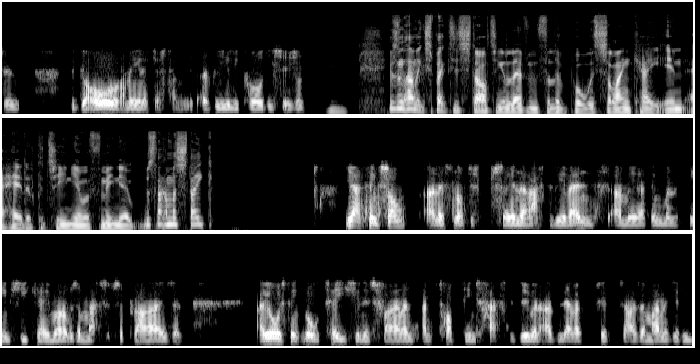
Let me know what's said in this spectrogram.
to the goal. I mean, it's just a really poor decision. Mm. It was an unexpected starting 11 for Liverpool with Solanke in ahead of Coutinho and Firmino. Was that a mistake? Yeah, I think so. And it's not just saying that after the event. I mean, I think when the team she came on, it was a massive surprise. And I always think rotation is fine, and, and top teams have to do it. I've never criticised a manager who,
